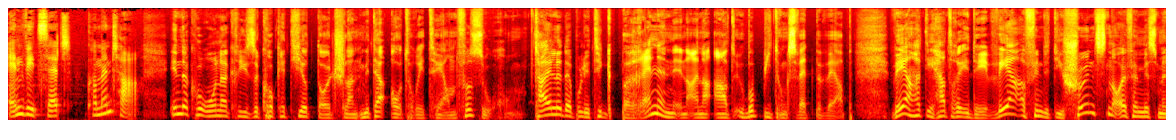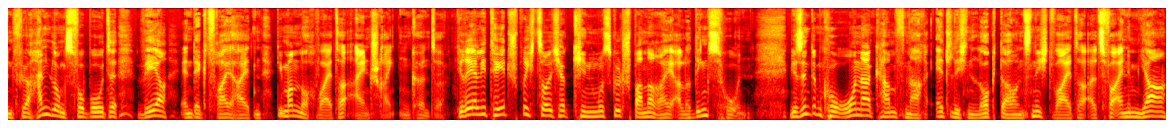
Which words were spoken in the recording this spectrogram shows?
NWZ Kommentar. In der Corona-Krise kokettiert Deutschland mit der autoritären Versuchung. Teile der Politik brennen in einer Art Überbietungswettbewerb. Wer hat die härtere Idee? Wer erfindet die schönsten Euphemismen für Handlungsverbote? Wer entdeckt Freiheiten, die man noch weiter einschränken könnte? Die Realität spricht solcher Kinnmuskelspannerei allerdings hohn. Wir sind im Corona-Kampf nach etlichen Lockdowns nicht weiter als vor einem Jahr,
